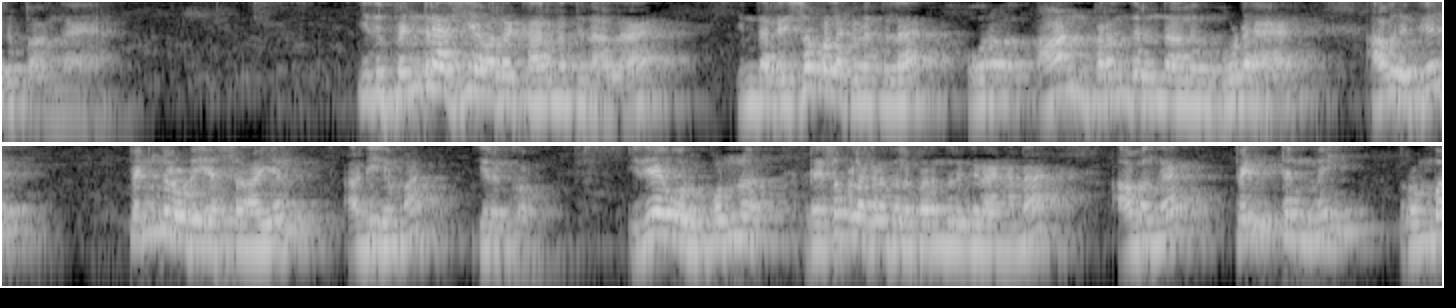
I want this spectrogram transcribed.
இருப்பாங்க. இது பெண் ராசியாக வர்ற காரணத்தினால இந்த ரிஷப லக்னத்தில் ஒரு ஆண் பிறந்திருந்தாலும் கூட அவருக்கு பெண்களுடைய சாயல் அதிகமாக இருக்கும். இதே ஒரு பொண்ணு ரிஷப லக்னத்தில் பிறந்திருக்கிறாங்கன்னா அவங்க பெண் தன்மை ரொம்ப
